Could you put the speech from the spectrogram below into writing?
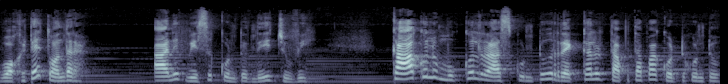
ఒకటే తొందర అని విసుక్కుంటుంది జువ్వి. కాకులు ముక్కులు రాసుకుంటూ రెక్కలు తపతపా కొట్టుకుంటూ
